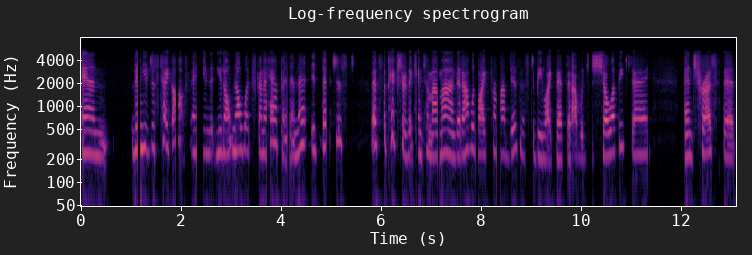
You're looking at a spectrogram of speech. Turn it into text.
and then you just take off and you, you don't know what's going to happen and that it, that just that's the picture that came to my mind that I would like for my business to be like that that I would just show up each day and trust that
